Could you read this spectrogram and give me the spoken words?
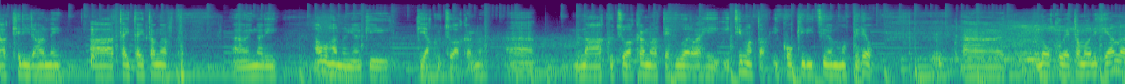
ā-kiri rānei, ā-teiteitanga, ā, engari, aroha nui au ki, ki aku tuakana. Ā, nā aku tuakana te huarahi i tīmata, i kōkiritia mō te reo. Ā, nōku e tamariki ana,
